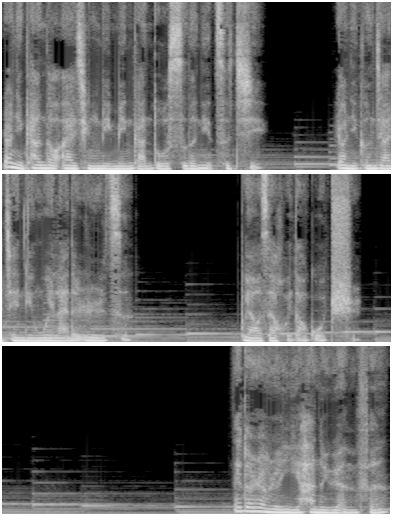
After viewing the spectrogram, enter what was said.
让你看到爱情里敏感多思的你自己，让你更加坚定未来的日子。不要再回到过去，那段让人遗憾的缘分。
